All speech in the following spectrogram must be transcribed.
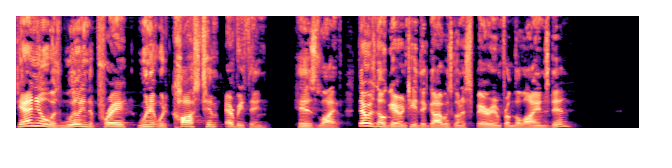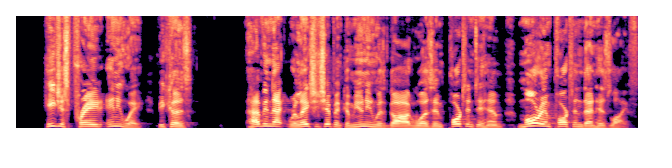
Daniel was willing to pray when it would cost him everything, his life. There was no guarantee that God was going to spare him from the lion's den. He just prayed anyway because having that relationship and communing with God was important to him, more important than his life.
